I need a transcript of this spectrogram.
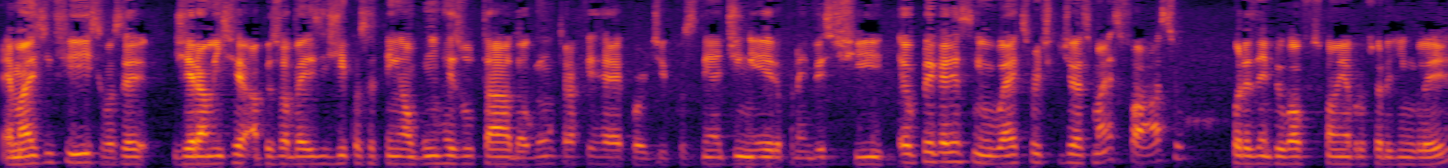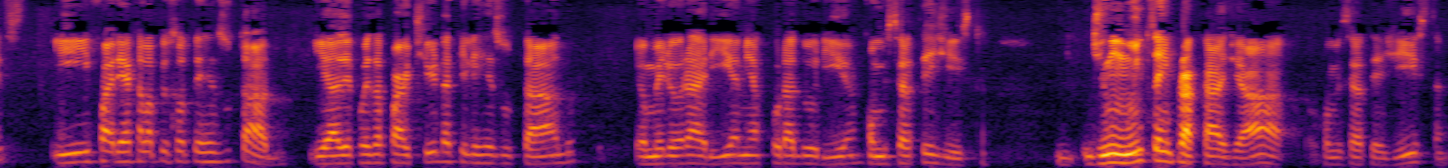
é mais difícil. Você geralmente a pessoa vai exigir que você tenha algum resultado, algum track record, que você tenha dinheiro para investir. Eu pegaria assim o expert que tivesse mais fácil por exemplo, igual fiz com a minha professora de inglês, e faria aquela pessoa ter resultado. E aí, depois, a partir daquele resultado, eu melhoraria a minha curadoria como estrategista. De um muito tempo para cá já, como estrategista,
